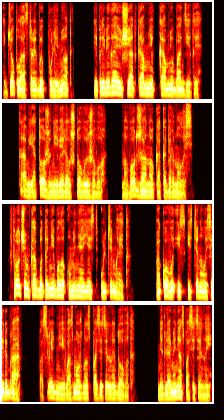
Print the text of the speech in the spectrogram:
и теплый от стрельбы пулемет, и прибегающие от камня к камню бандиты. Там я тоже не верил, что выживу, но вот же оно как обернулось. Впрочем, как бы то ни было, у меня есть ультимейт, Оковы из истинного серебра. Последний и, возможно, спасительный довод. Не для меня спасительный.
